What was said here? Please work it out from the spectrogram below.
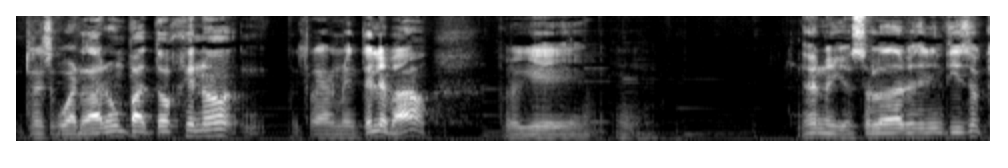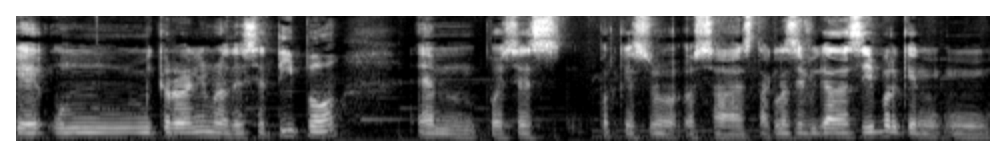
resguardar un patógeno realmente elevado, porque, mm, bueno, yo solo darles el inciso que un microorganismo de ese tipo, em, pues es, porque eso, o sea, está clasificado así porque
